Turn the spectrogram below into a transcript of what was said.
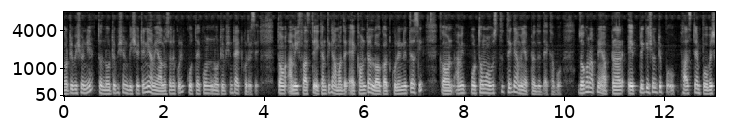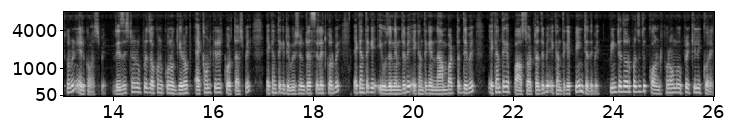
নোটিফিকেশন নিয়ে, তো নোটিফিকেশন বিষয়টা নিয়ে আমি আলোচনা করি কোথায় কোন নোটিফিকেশনটা অ্যাড করেছে। তো আমি ফার্স্টে এখান থেকে আমাদের অ্যাকাউন্টটা লগ আউট করে নিতে আসি, কারণ আমি প্রথম অবস্থা থেকে আমি আপনাদের দেখাবো। যখন আপনি আপনার অ্যাপ্লিকেশনটি ফার্স্ট টাইম প্রবেশ করবেন, এরকম আসবে। রেজিস্টারের উপরে যখন কোনো গ্রাহক অ্যাকাউন্ট ক্রিয়েট করতে আসবে, এখান থেকে ডিভিশনটা সিলেক্ট করবে, এখান থেকে ইউজার নেম দেবে, এখান থেকে নাম্বারটা দেবে, এখান থেকে পাসওয়ার্ডটা দেবে, এখান থেকে পিনটা দেবে। পিনটা দেওয়ার পর যদি কনফার্মের উপরে ক্লিক করে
